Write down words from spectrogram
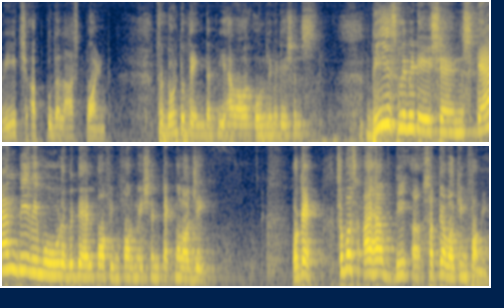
reach up to the last point. So don't you think that we have our own limitations? These limitations can be removed with the help of information technology. Okay, suppose I have the uh, Satya working for me.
